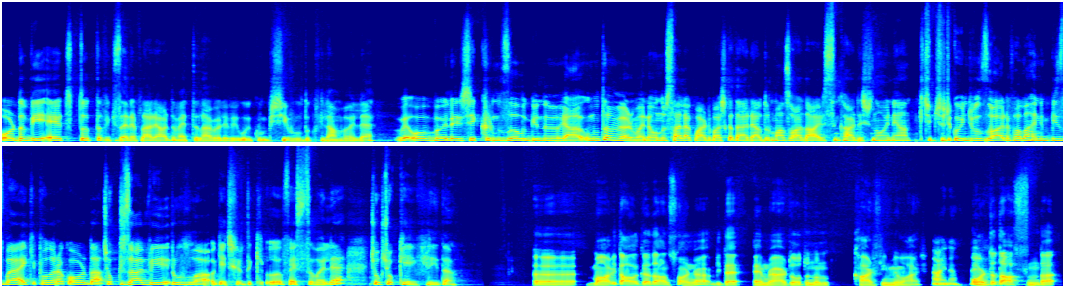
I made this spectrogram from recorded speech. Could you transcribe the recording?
Orada bir ev tuttuk. Tabii ki Zeynepler yardım ettiler. Böyle bir uygun bir şey bulduk falan böyle. Ve o böyle şey kırmızı halı günü ya unutamıyorum hani Onur Salak vardı başka Derya Durmaz vardı Iris'in kardeşini oynayan küçük çocuk oyuncumuz vardı falan hani biz bayağı ekip olarak orada çok güzel bir ruhla geçirdik e, festivali. Çok çok keyifliydi. Ee, Mavi Dalga'dan sonra bir de Emre Erdoğdu'nun Kar filmi var. Aynen. evet. Orada da aslında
